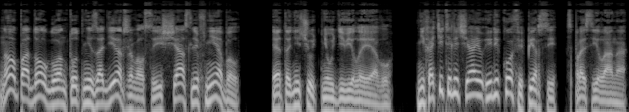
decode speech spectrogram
но подолгу он тут не задерживался и счастлив не был. Это ничуть не удивило Эву. «Не хотите ли чаю или кофе, Перси?» — спросила она.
